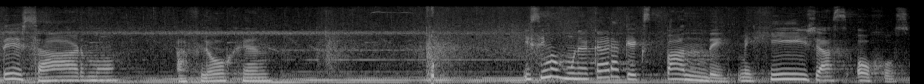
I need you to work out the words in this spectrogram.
Desarmo, aflojen. Hicimos una cara que expande, mejillas, ojos.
